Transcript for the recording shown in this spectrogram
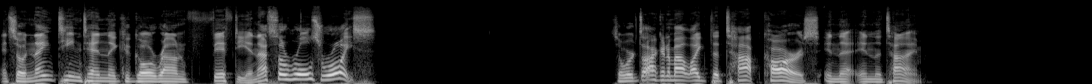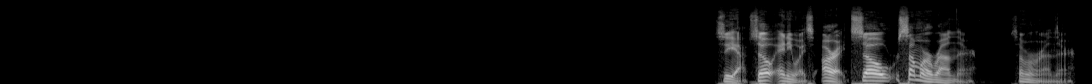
And so in 1910, they could go around 50, and that's the Rolls Royce. So we're talking about like the top cars in the in the time. So yeah. So anyways, all right. So somewhere around there, somewhere around there.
